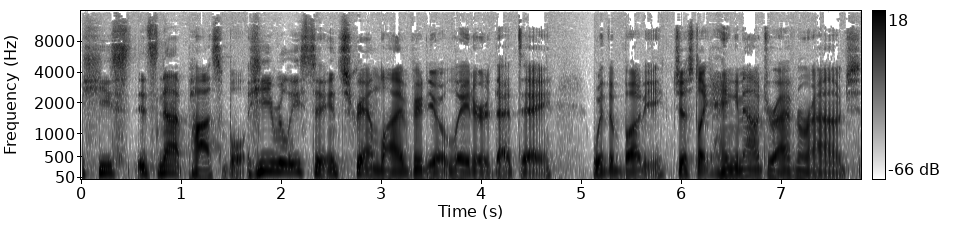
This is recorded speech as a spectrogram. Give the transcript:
he's it's not possible. He released an Instagram live video later that day with a buddy, just like hanging out, driving around,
